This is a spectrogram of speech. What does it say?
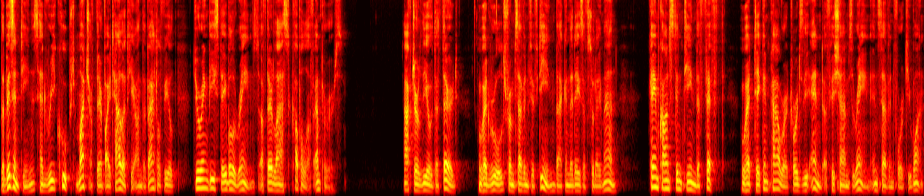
The Byzantines had recouped much of their vitality on the battlefield during the stable reigns of their last couple of emperors. After Leo III, who had ruled from 715 back in the days of Suleiman, came Constantine V, who had taken power towards the end of Hisham's reign in 741.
